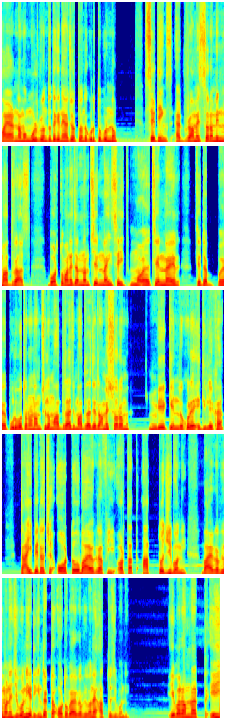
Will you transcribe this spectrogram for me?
ফায়ার নামক মূল গ্রন্থ থেকে নেওয়া হচ্ছে অত্যন্ত গুরুত্বপূর্ণ। Settings at Rameswaram in Madras. বর্তমানে যার নাম চেন্নাই, সেই চেন্নাইয়ের যেটা পূর্বতন নাম ছিল মাদ্রাজ, মাদ্রাজের রামেশ্বরম কে কেন্দ্র করে এটি লেখা। টাইপ এটা হচ্ছে অটোবায়োগ্রাফি অর্থাৎ আত্মজীবনী। বায়োগ্রাফি মানে জীবনী, এটি কিন্তু একটা অটোবায়োগ্রাফি মানে আত্মজীবনী। এবার আমরা এই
